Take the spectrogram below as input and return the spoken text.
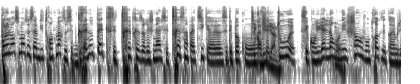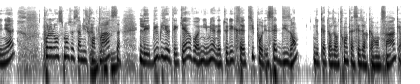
Pour le lancement ce samedi 30 mars de cette grainothèque, c'est très très original, c'est très sympathique. À cette époque, on C'est achète tout, euh, c'est convivial. Là, on Ouais. échange, on troque, c'est quand même génial. Pour le lancement ce samedi Tu aimes 30 mars, les bibliothécaires vont animer un atelier créatif pour les 7-10 ans, de 14h30 à 16h45.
